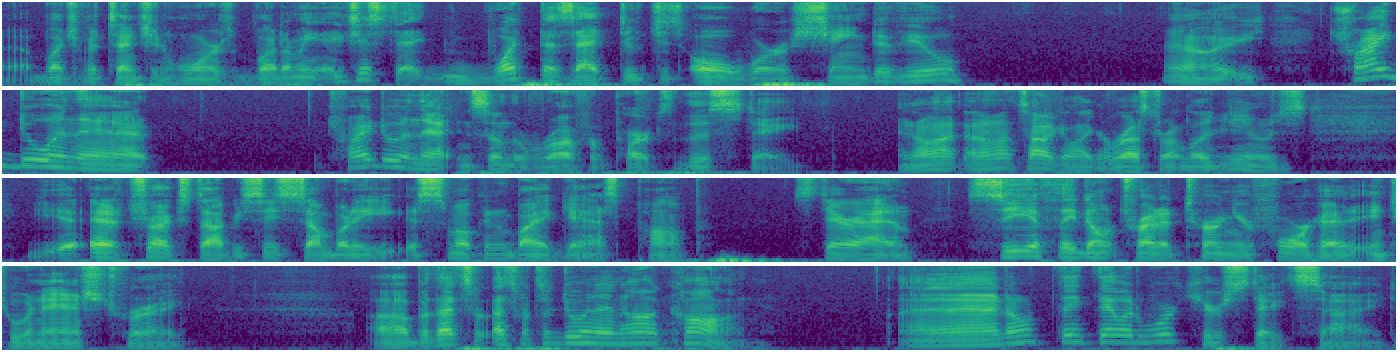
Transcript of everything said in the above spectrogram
A bunch of attention whores, but I mean, it just uh, what does that do? Just oh, we're ashamed of you. You know, try doing that. Try doing that in some of the rougher parts of this state. And I'm not, I'm not talking like a restaurant, like you know, just at a truck stop, you see somebody is smoking by a gas pump. Stare at them. See if they don't try to turn your forehead into an ashtray. Uh, but that's that's what they're doing in Hong Kong. I don't think that would work here stateside.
